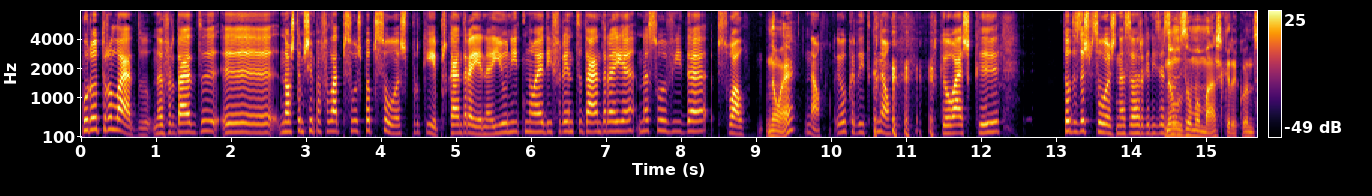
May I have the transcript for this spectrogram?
Por outro lado, na verdade, uh, nós estamos sempre a falar de pessoas para pessoas. Porquê? Porque a Andreia na Unit não é diferente da Andreia na sua vida pessoal. Não é? Não, eu acredito que não. porque eu acho que todas as pessoas nas organizações. Não usam uma máscara quando.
